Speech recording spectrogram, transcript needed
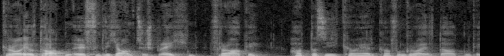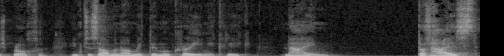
Gräueltaten öffentlich anzusprechen? Frage. Hat das IKRK von Gräueltaten gesprochen im Zusammenhang mit dem Ukraine-Krieg? Nein. Das heißt,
